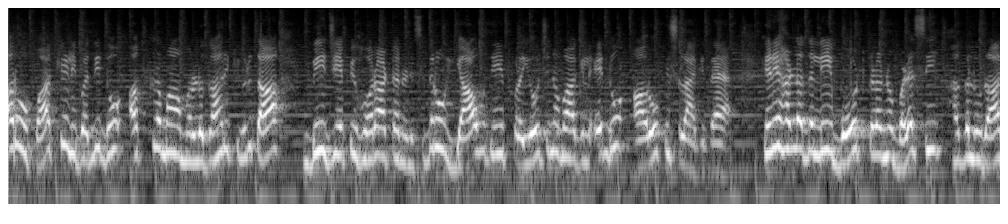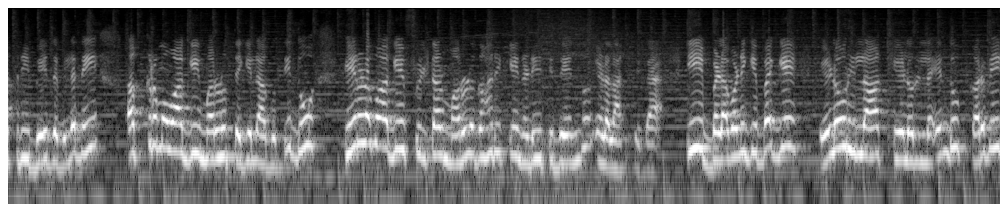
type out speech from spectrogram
ಆರೋಪ ಕೇಳಿಬಂದಿದ್ದು ಅಕ್ರಮ ಮರಳುಗಾರಿಕೆ ವಿರುದ್ಧ ಬಿಜೆಪಿ ಹೋರಾಟ ನಡೆಸಿದರೂ ಯಾವುದೇ ಪ್ರಯೋಜನವಾಗಿಲ್ಲ ಎಂದು ಆರೋಪಿಸಲಾಗಿದೆ. ಹಿರೇಹಳ್ಳದಲ್ಲಿ ಬೋಟ್ಗಳನ್ನು ಬಳಸಿ ಹಗಲು ರಾತ್ರಿ ಭೇದವಿಲ್ಲದೆ ಅಕ್ರಮವಾಗಿ ಮರಳು ತೆಗೆಯಲಾಗುತ್ತಿದ್ದು, ಹೇರಳವಾಗಿ ಫಿಲ್ಟರ್ ಮರಳುಗಾರಿಕೆ ನಡೆಯುತ್ತಿದೆ ಎಂದು ಹೇಳಲಾಗ್ತಿದೆ. ಈ ಬೆಳವಣಿಗೆ ಬಗ್ಗೆ ಹೇಳೋರಿಲ್ಲ, ಕೇಳೋರಿಲ್ಲ ಎಂದು ಕರವೇ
